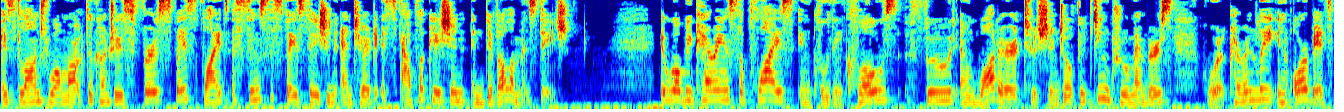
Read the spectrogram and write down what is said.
Its launch will mark the country's first space flight since the space station entered its application and development stage. It will be carrying supplies including clothes, food, and water to Shenzhou 15 crew members who are currently in orbit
